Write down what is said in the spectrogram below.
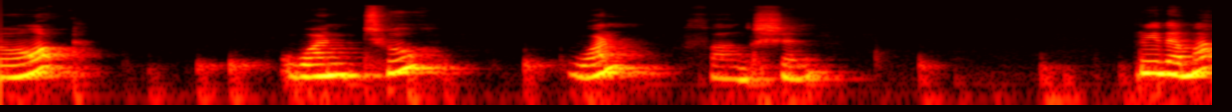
not one to one function. புரியுதாம்மா?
